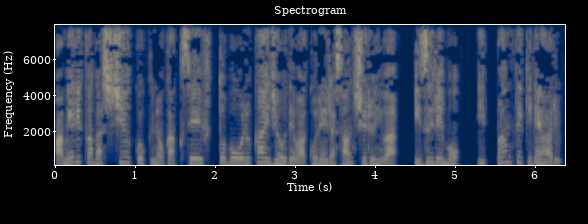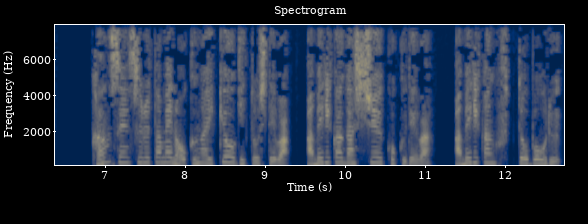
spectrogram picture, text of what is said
アメリカ合衆国の学生フットボール会場ではこれら3種類はいずれも一般的である。観戦するための屋外競技としてはアメリカ合衆国ではアメリカンフットボール、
